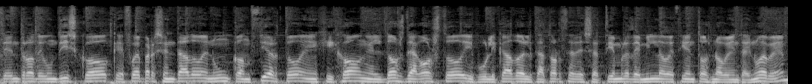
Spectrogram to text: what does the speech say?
dentro de un disco que fue presentado en un concierto en Gijón el 2 de agosto y publicado el 14 de septiembre de 1999.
